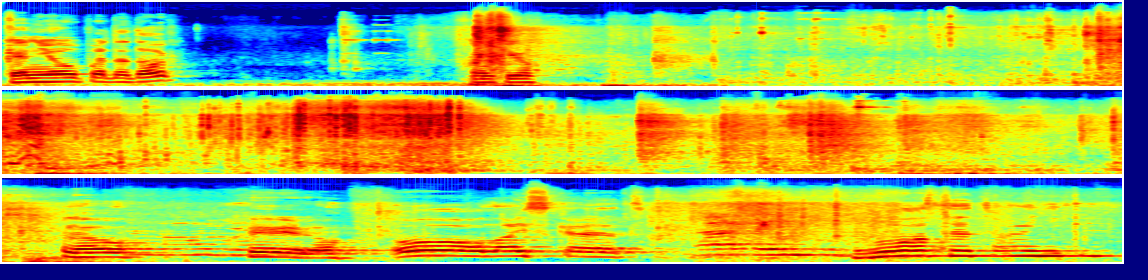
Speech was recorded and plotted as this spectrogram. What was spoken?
Can you open the door? Thank you. Hello. Here you go. Oh, nice cat. What a tiny cat.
